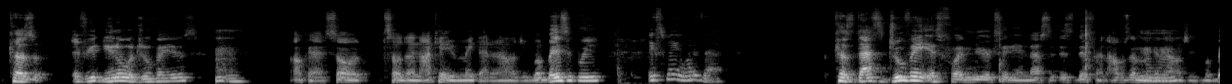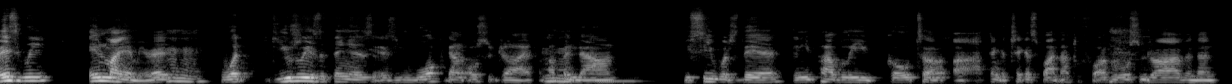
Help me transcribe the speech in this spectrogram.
because if you do you know what J'ouvert is? Mm-mm. Okay, so so then I can't even make that analogy. But basically, Explain what is that? because that's J'ouvert is for New York City, and that's it's different. I was gonna make Mhm. an analogy, but basically in Miami, right? Mm-hmm. What usually is the thing is is you walk down Ocean Drive up Mhm. and down, you see what's there, then you probably go to uh, I think a chicken spot not too far from Ocean Drive, and then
